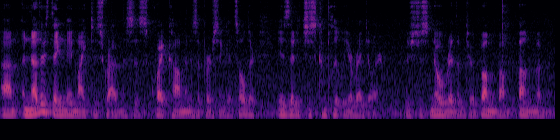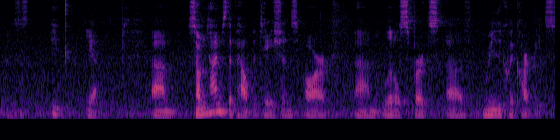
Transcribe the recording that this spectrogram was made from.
um, another thing they might describe, and this is quite common as a person gets older, is that it's just completely irregular. There's just no rhythm to it. Bum, bum, bum, bum. It's just Eek. yeah. Um, sometimes the palpitations are um, little spurts of really quick heartbeats.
